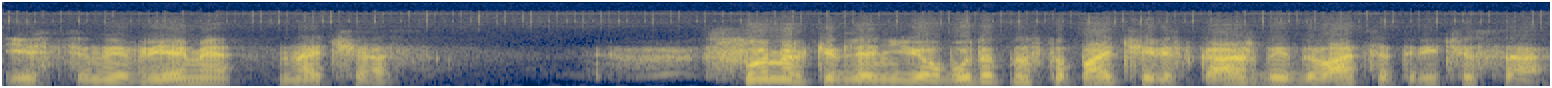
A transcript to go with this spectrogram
истинное время на час. Сумерки для нее будут наступать через каждые 23 часа.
